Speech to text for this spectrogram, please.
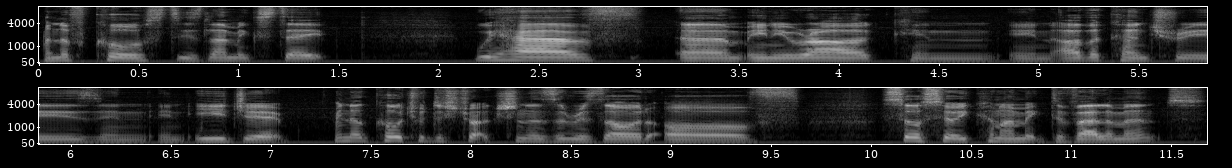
and of course the Islamic State. We have um, in Iraq, in, in other countries, in, in Egypt, you know, cultural destruction as a result of socio-economic development,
